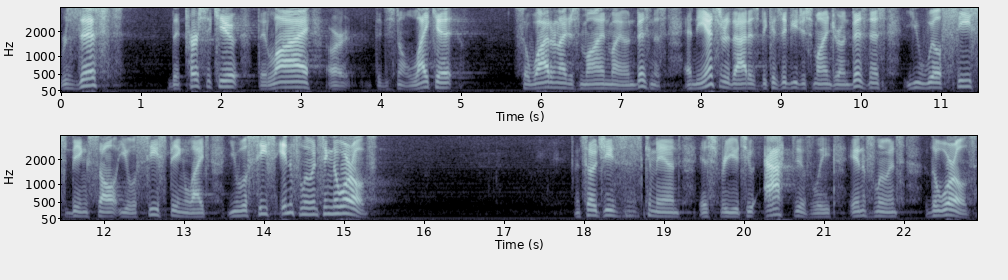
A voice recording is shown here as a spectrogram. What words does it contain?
resist, they persecute, they lie, or they just don't like it. So why don't I just mind my own business? And the answer to that is because if you just mind your own business, you will cease being salt, you will cease being light, you will cease influencing the world. And so Jesus' command is for you to actively influence the world.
